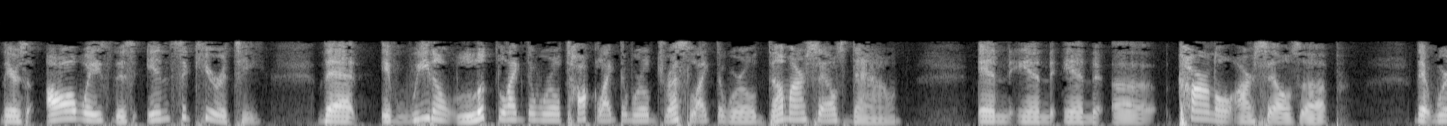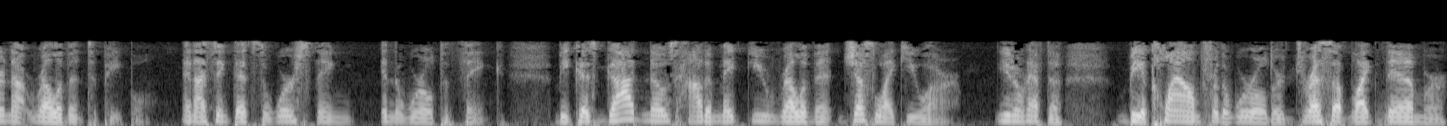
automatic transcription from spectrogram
There's always this insecurity that if we don't look like the world, talk like the world, dress like the world, dumb ourselves down, and and and uh, carnal ourselves up that we're not relevant to people. And I think that's the worst thing in the world to think because God knows how to make you relevant just like you are. You don't have to be a clown for the world or dress up like them or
